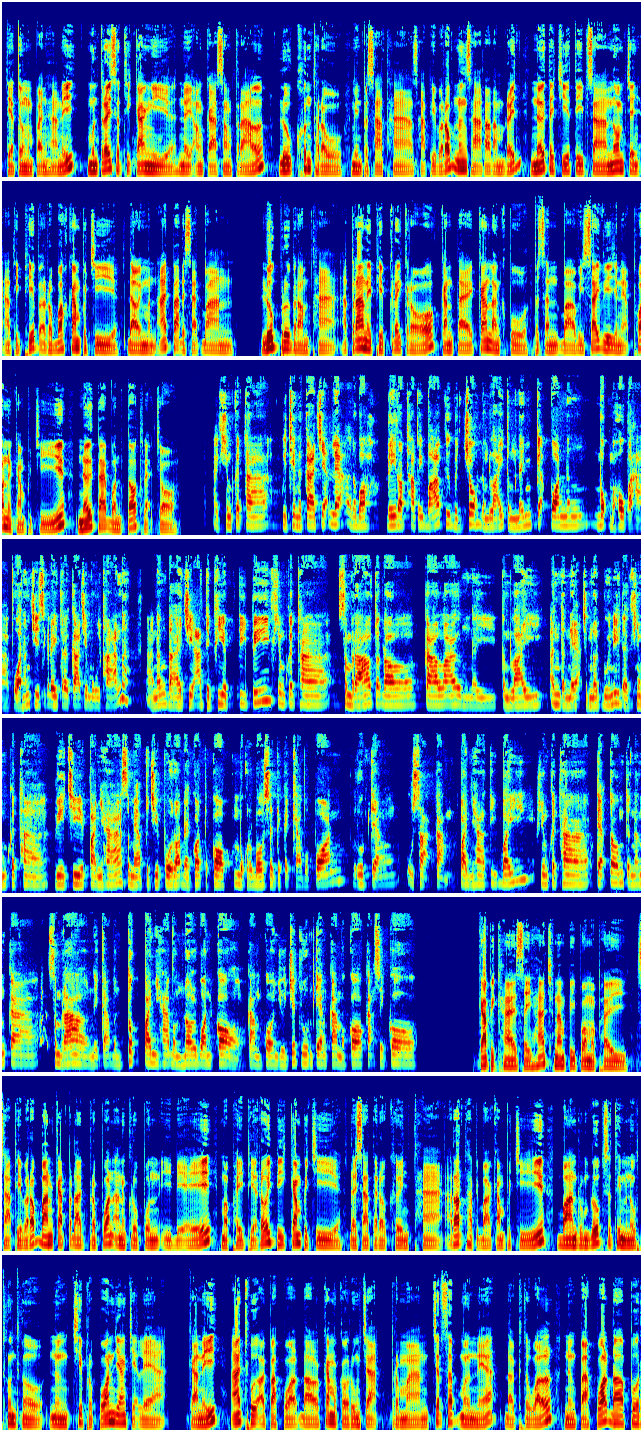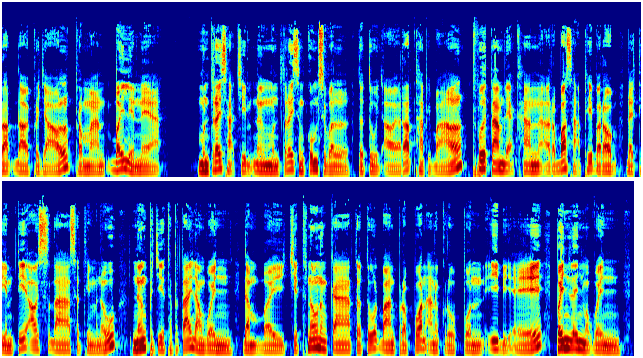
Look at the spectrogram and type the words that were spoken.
ទាក់ទងនឹងបញ្ហានេះមន្ត្រីសិទ្ធិការងារនៃអង្គការសង្ត្រាល់លោកខុនថារ៉ូមានប្រសាសន៍ថាសហភាពអឺរ៉ុបនិងសហរដ្ឋអាមេរិកនៅតែជាទីផ្សារនាំចេញអាទិភាពរបស់កម្ពុជា ដោយមិនអាចបដិសេធបាន លោកព្រួយបារម្ភថាអត្រានៃភាពក្រីក្រកាន់តែកើនឡើងខ្ពស់ប្រសិនបើវិស័យវាយនភ័ណ្ឌនៅកម្ពុជា នៅតែបន្តធ្លាក់ចុះហើយខ្ញុំគិតថាវិធានការជាក់លាក់របស់រាជរដ្ឋាភិបាលគឺបញ្ចុះតម្លៃទំនិញពាក់ព័ន្ធនឹងមុខម្ហូបអាហារព្រោះហ្នឹងជាសេចក្តីត្រូវការជាមូលដ្ឋានណាអាហ្នឹងដែលជាអតិភិបទី2ខ្ញុំគិតថាសម្រាលទៅដល់ការឡើងនៃតម្លៃឥន្ធនៈចំណុចមួយនេះដែលខ្ញុំគិតថាវាជាបញ្ហាសម្រាប់ប្រជាពលរដ្ឋដែលគាត់ប្រកបមុខរបរសេដ្ឋកិច្ចក្រៅប្រព័ន្ធរួមទាំងឧស្សាហកម្មបញ្ហាទី3ខ្ញុំគិតថាតកតងទៅនឹងការសម្រាលនៃការបន្ទុកបញ្ហាបំណុលវ៉ាន់កកម្មករយោជិតរួមទាំងកម្មករកសិករកាលពីខែសីហាឆ្នាំ2020សហភាពអឺរ៉ុបបានកាត់ផ្តាច់ប្រព័ន្ធអនុគ្រោះពន្ធ EBA 20%ពីកម្ពុជាដោយសារតែរកឃើញថារដ្ឋាភិបាលកម្ពុជា បានរំលោភសិទ្ធិមនុស្សធ្ងន់ធ្ងរនិងជាប្រព័ន្ធយ៉ាងជាក់លាក់ការនេះអាចធ្វើឲ្យប៉ះពាល់ដល់កម្មកររោងចក្រប្រមាណ70ម៉ឺននាក់ដោយផ្ទាល់និងប៉ះពាល់ដល់ពលរដ្ឋដោយប្រយោលប្រមាណ3លាននាក់ មន្ត្រីសហជីពនិងមន្ត្រីសង្គមស៊ីវិលទទូចឲ្យរដ្ឋាភិបាលធ្វើតាមលក្ខខណ្ឌរបស់សហភាពអឺរ៉ុបដែលទាមទារឲ្យស្ដារសិទ្ធិមនុស្សនិងប្រជាធិបតេយ្យឡើងវិញ ដើម្បីជាថ្នូវនឹងការទទួលបានប្រព័ន្ធអនុគ្រោះពន្ធ EBA ពេញលេញមកវិញ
